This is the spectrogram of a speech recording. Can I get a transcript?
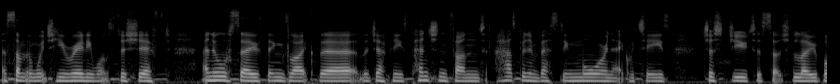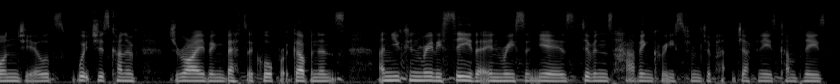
as something which he really wants to shift, and also things like the, the Japanese pension fund has been investing more in equities just due to such low bond yields, which is kind of driving better corporate governance. And you can really see that in recent years, dividends have increased from Jap- Japanese companies.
